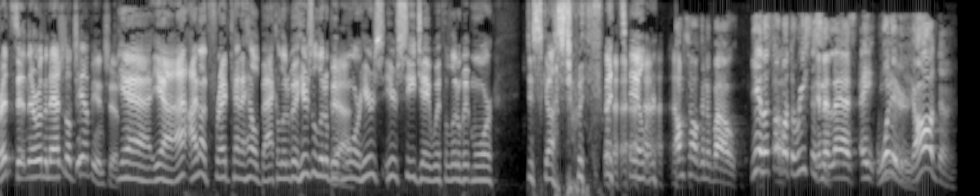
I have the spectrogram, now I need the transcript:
Fred's sitting there with a national championship. Yeah, yeah. I, I thought Fred kind of held back a little bit. Here's a little bit Yeah. more. Here's here's CJ with a little bit more disgust with Fred Taylor. I'm talking about Yeah, let's talk about the recent in the last eight what years. have y'all done?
